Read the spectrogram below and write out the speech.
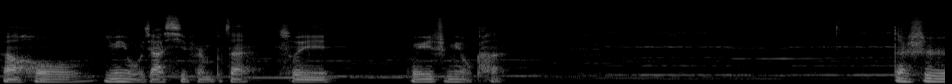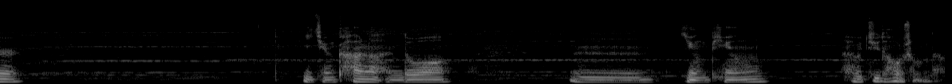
然后因为我家媳妇人不在，所以我一直没有看。但是已经看了很多，嗯，影评，还有剧透什么的。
